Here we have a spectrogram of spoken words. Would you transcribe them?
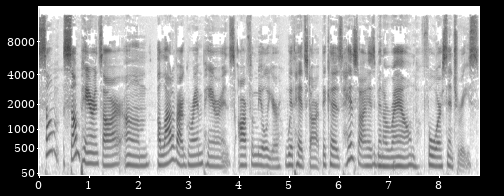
some some parents are. Um, a lot of our grandparents are familiar with Head Start because Head Start has been around for centuries,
